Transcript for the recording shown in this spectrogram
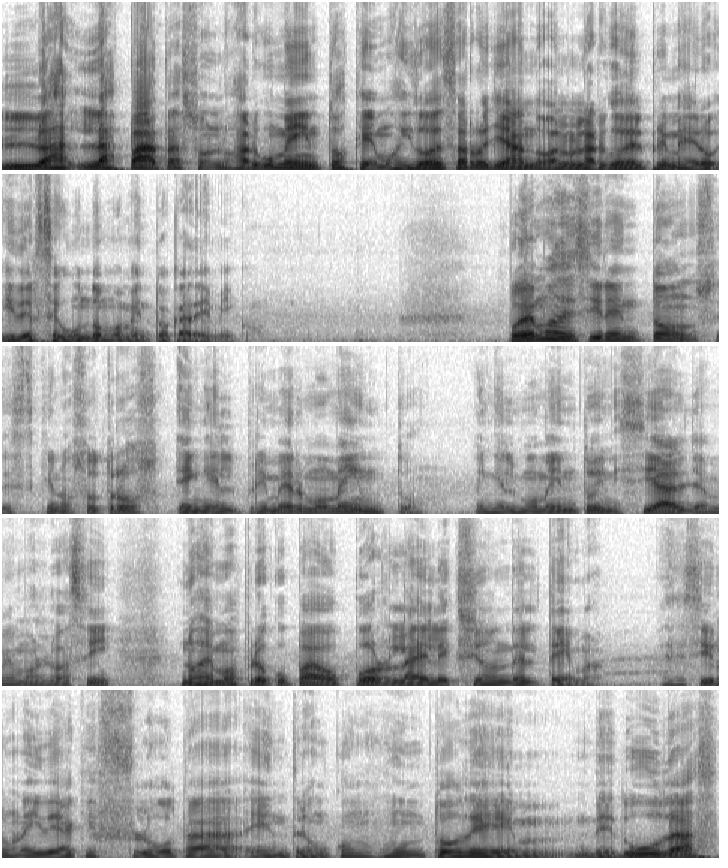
Las, patas son los argumentos que hemos ido desarrollando a lo largo del primero y del segundo momento académico. Podemos decir entonces que nosotros en el primer momento, en el momento inicial, llamémoslo así, nos hemos preocupado por la elección del tema. Es decir, una idea que flota entre un conjunto de, de dudas,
